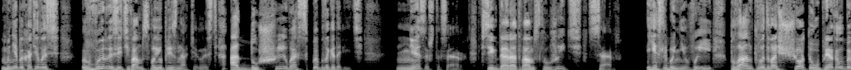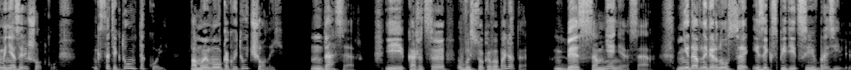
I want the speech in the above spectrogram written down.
Мне бы хотелось выразить вам свою признательность, от души вас поблагодарить. «Не за что, сэр. Всегда рад вам служить, сэр. Если бы не вы, Планк в два счета упрятал бы меня за решетку. Кстати, кто он такой? По-моему, какой-то ученый». «Да, сэр. И, кажется, высокого полета». «Без сомнения, сэр. Недавно вернулся из экспедиции в Бразилию.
